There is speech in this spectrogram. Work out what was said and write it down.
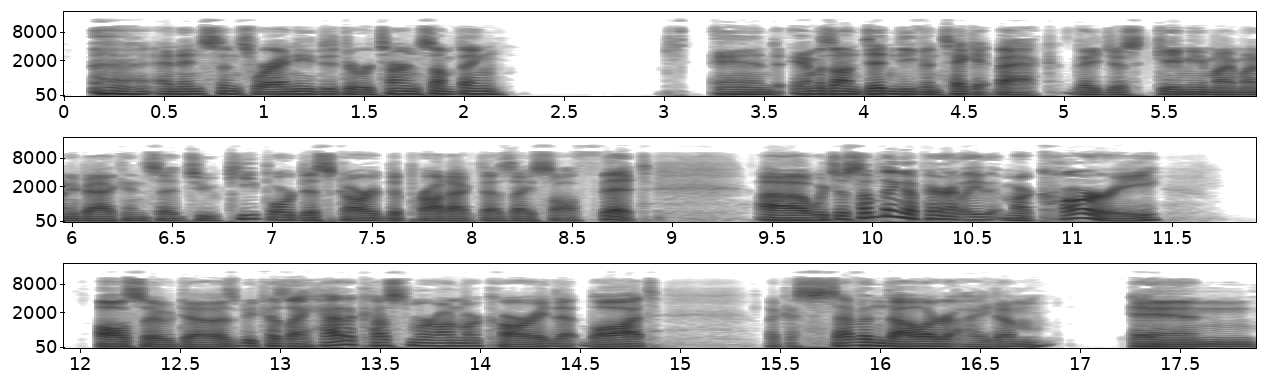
an instance where I needed to return something and Amazon didn't even take it back. They just gave me my money back and said to keep or discard the product as I saw fit, uh, which is something apparently that Mercari also does because I had a customer on Mercari that bought like a $7 item and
